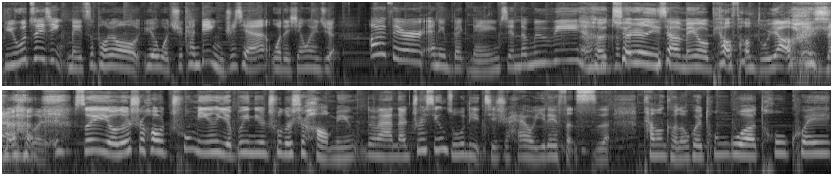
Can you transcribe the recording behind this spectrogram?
比如最近每次朋友约我去看电影之前，我得先问一句，Are there any big names in the movie？呃 确认一下没有票房毒药，所以有的时候出名也不一定出的是好名，对吧？那追星族里其实还有一类粉丝，他们可能会通过偷窥、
